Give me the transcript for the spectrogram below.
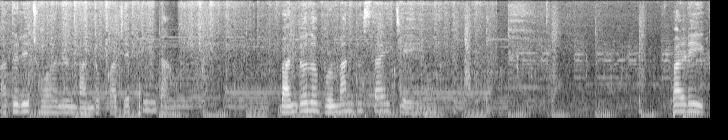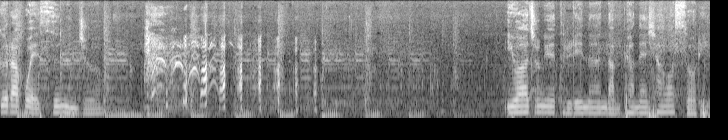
아들이 좋아하는 만두까지 퐁당 만두는 물만두 사이즈예요 빨리 익으라고 애쓰는 중 이 와중에 들리는 남편의 샤워 소리.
